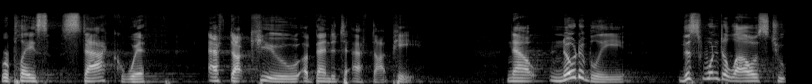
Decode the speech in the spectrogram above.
Replace stack with f.q appended to f.p. Now, notably, this wouldn't allow us to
